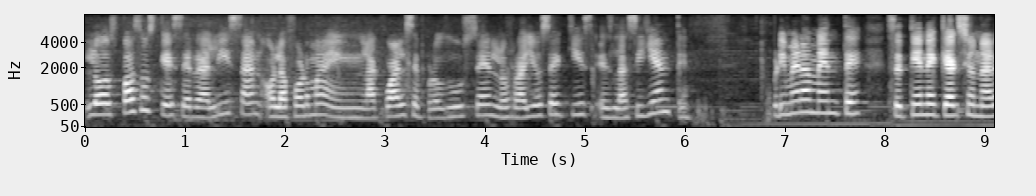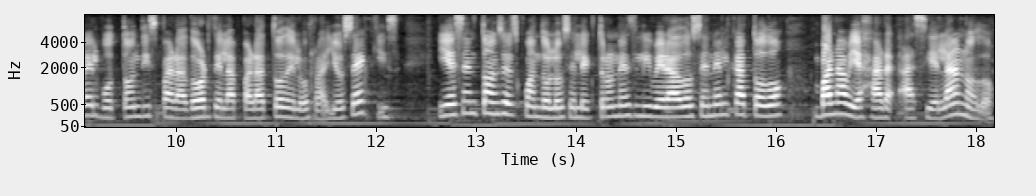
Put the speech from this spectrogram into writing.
Los pasos que se realizan o la forma en la cual se producen los rayos X es la siguiente. Primeramente, se tiene que accionar el botón disparador del aparato de los rayos X, y es entonces cuando los electrones liberados en el cátodo van a viajar hacia el ánodo,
